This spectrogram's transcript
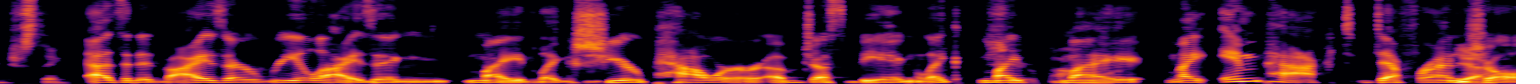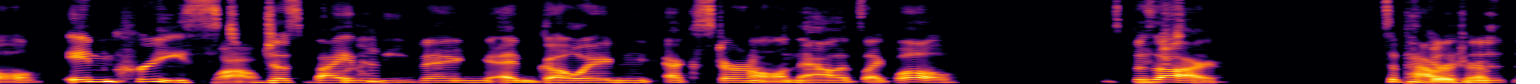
interesting as an advisor realizing my like sheer power of just being like my my my impact differential yeah. increased wow. just by leaving and going external now it's like whoa it's bizarre it's a power trip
